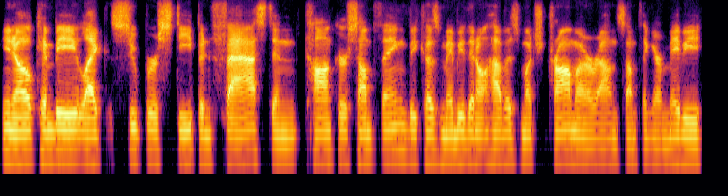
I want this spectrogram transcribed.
you know can be like super steep and fast and conquer something because maybe they don't have as much trauma around something or maybe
